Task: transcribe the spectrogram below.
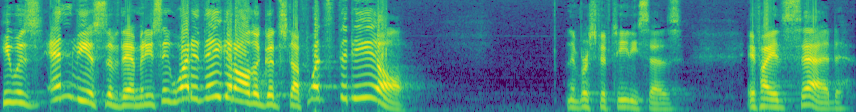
he was envious of them. And he's saying, why did they get all the good stuff? What's the deal? And then verse 15 he says, If I had said,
